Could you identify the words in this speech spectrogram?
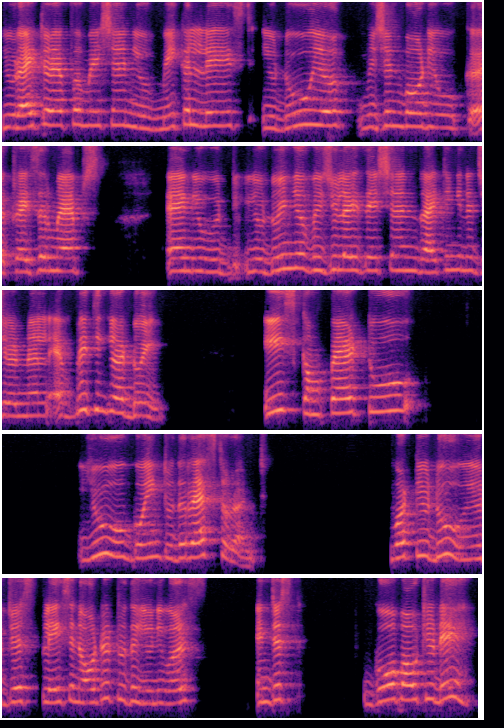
You write your affirmation, you make a list, you do your vision board, you uh, treasure maps, and you, you're doing your visualization, writing in a journal, everything you are doing is compared to you going to the restaurant. What you do, you just place an order to the universe and just go about your day.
